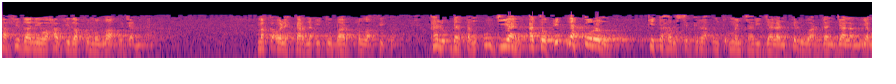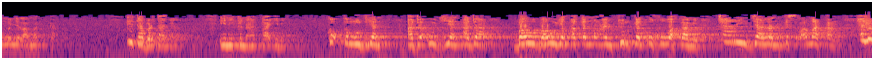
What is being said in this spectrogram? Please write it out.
Hafizani wa hafizakumullahu jami'an. Maka oleh karena itu barakallahu fikum kalau datang ujian atau fitnah turun kita harus segera untuk mencari jalan keluar dan jalan yang menyelamatkan. Kita bertanya ini kenapa ini? Kok kemudian ada ujian ada bau-bau yang akan menghancurkan ukhuwah kami cari jalan keselamatan ayo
